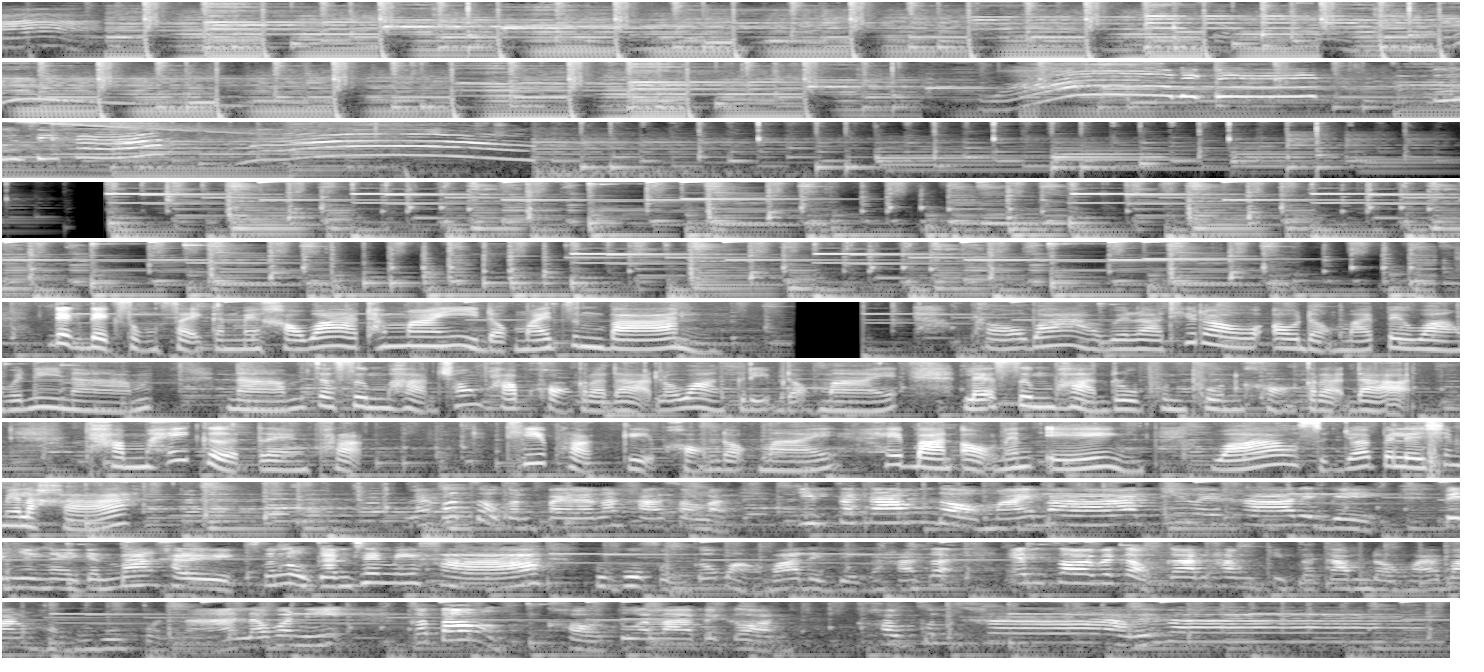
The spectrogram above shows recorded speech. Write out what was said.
เด็กๆสงสัยกันไหมคะว่าทำไมดอกไม้จึงบาน เพราะว่าเวลาที่เราเอาดอกไม้ไปวางไว้ในน้ำน้ำจะซึมผ่านช่องพับของกระดาษระหว่างกลีบดอกไม้ และซึมผ่านรูพุนๆของกระดาษทำให้เกิดแรงผลักที่ผลักกลีบของดอกไม้ให้บานออกนั่นเอง ว้าว สุดยอดไปเลยใช่ไหมล่ะคะ จบกันไปแล้วนะคะสำหรับกิจกรรมดอกไม้บานนี่เลยค่ะเด็กๆ เป็นยังไงกันบ้างคะเด็กๆสนุกกันใช่ไหมคะคุณครูฝนก็หวังว่าเด็กๆนะคะ จะเอนจอยไปกับการทำกิจกรรมดอกไม้บานของคุณครูฝนนะ แล้ววันนี้ก็ต้องขอตัวลาไปก่อน ขอบคุณค่ะบ๊ายบาย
